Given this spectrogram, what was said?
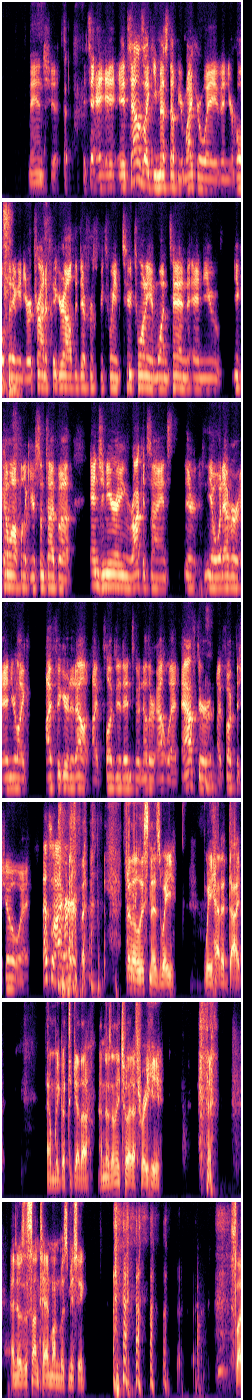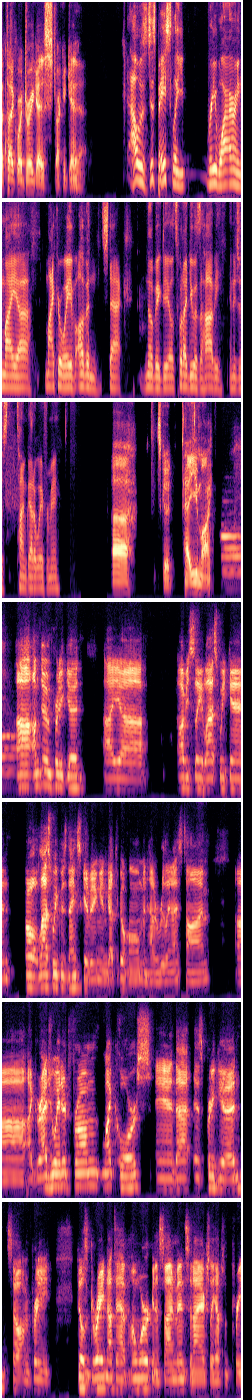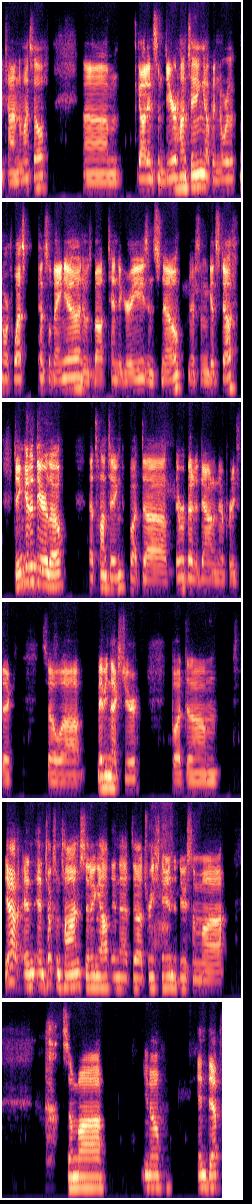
Man, shit. It's, it, it, it sounds like you messed up your microwave and your whole thing, and you were trying to figure out the difference between 220 and 110, and you you come off like you're some type of engineering, rocket science, or you know whatever, and you're like, I figured it out. I plugged it into another outlet after I fucked the show away. That's what I heard. For the listeners, we we had a date and we got together, and there's only two out of three here. and there was a suntan one was missing. Slowpoke Rodriguez struck again. Yeah. I was just basically rewiring my uh, microwave oven stack. No big deal. It's what I do as a hobby, and it just time got away from me. Uh, it's good. How you, Mike? Uh, I'm doing pretty good. I uh, obviously last weekend, oh, last week was Thanksgiving and got to go home and had a really nice time. Uh, I graduated from my course and that is pretty good. So I'm pretty, feels great not to have homework and assignments and I actually have some free time to myself. Um, got in some deer hunting up in north northwest Pennsylvania and it was about 10 degrees and snow. There's some good stuff. Didn't get a deer though that's hunting, but uh, they were bedded down and they're pretty thick. So uh, maybe next year. But um, yeah, and and took some time sitting out in that uh, tree stand to do some uh, some uh, you know in-depth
